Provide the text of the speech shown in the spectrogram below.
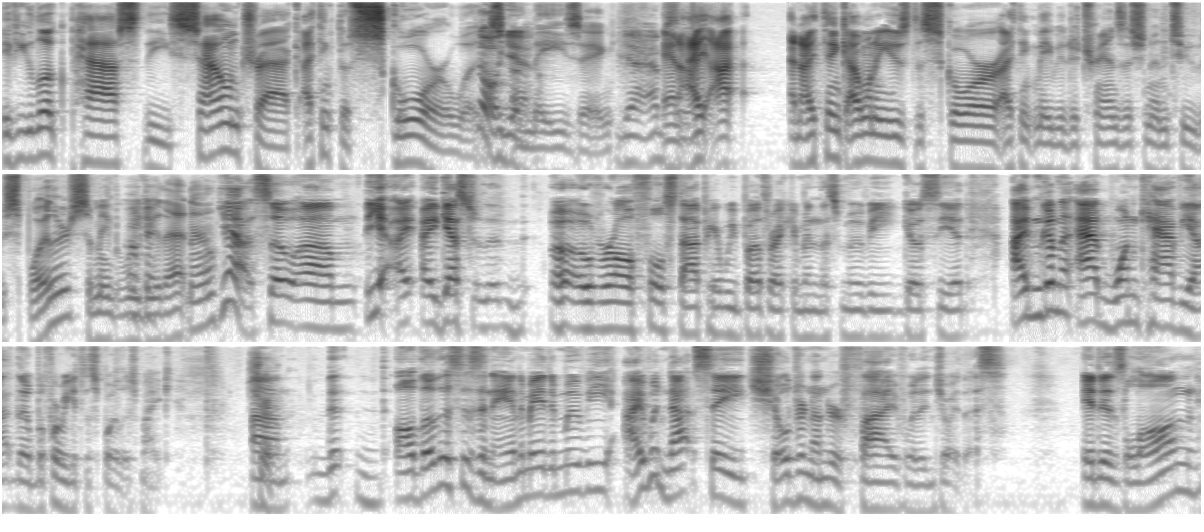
if you look past the soundtrack i think the score was oh, yeah. amazing yeah absolutely. and I, I and I think I want to use the score. I think maybe to transition into spoilers. So maybe we Okay. do that now. Yeah, so um, yeah, I, I guess uh, overall, full stop here. We both recommend this movie. Go see it. I'm gonna add one caveat though before we get to spoilers, Mike. Um, th- although this is an animated movie, I would not say children under five would enjoy this. It is long,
